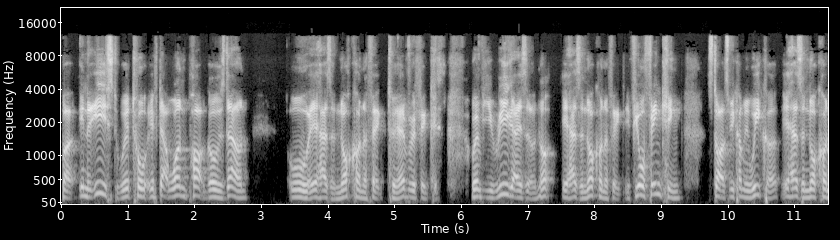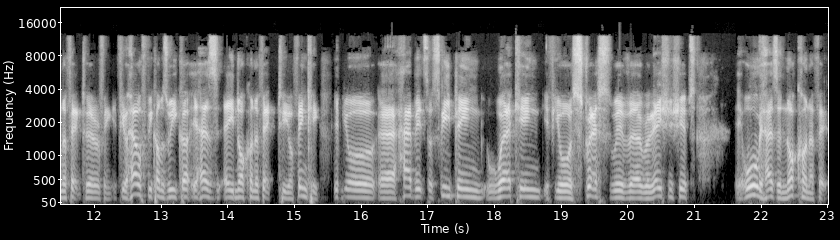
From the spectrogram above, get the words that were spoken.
But in the East, we're taught if that one part goes down, oh, it has a knock on effect to everything. Whether you realize it or not, it has a knock on effect. If your thinking starts becoming weaker, it has a knock on effect to everything. If your health becomes weaker, it has a knock on effect to your thinking. If your uh, habits of sleeping, working, if you're stressed with uh, relationships, it all has a knock on effect.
